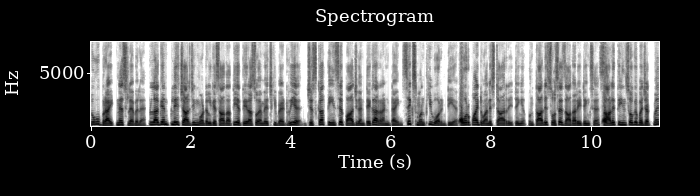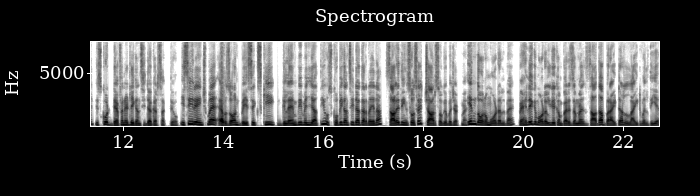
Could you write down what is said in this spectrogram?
टू ब्राइटनेस लेवल है। Plug and play charging model के साथ आती है, तेरह सौ की बैटरी है, जिसका तीन से पाँच घंटे का रन टाइम सिक्स मंथ की वारंटी है। Four point one star rating है, उनतालीस सौ से ज़्यादा रेटिंग है। साढ़े तीन सौ के बजट में इसको डेफिनेटली कंसीडर कर सकते हो। इसी रेंज में एमेजोन बेसिक्स की ग्लैम भी मिल जाती है, उसको भी कंसीडर कर लेना। साढ़े तीन सौ से चार सौ के बजट में। इन दोनों मॉडल में पहले के मॉडल के कंपैरिजन में ज़्यादा ब्राइटर लाइट मिलती है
